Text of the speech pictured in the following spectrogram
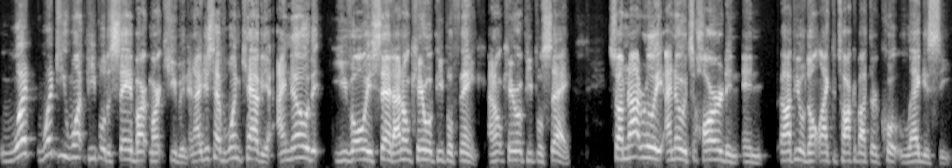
what what do you want people to say about Mark Cuban? And I just have one caveat. I know that you've always said, I don't care what people think. I don't care what people say. So I'm not really, I know it's hard and, and a lot of people don't like to talk about their quote legacy.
